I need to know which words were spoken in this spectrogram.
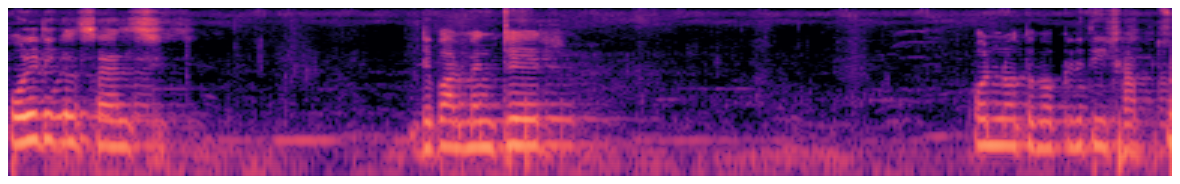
পলিটিক্যাল সায়েন্স ডিপার্টমেন্টের অন্যতম কৃতি ছাত্র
